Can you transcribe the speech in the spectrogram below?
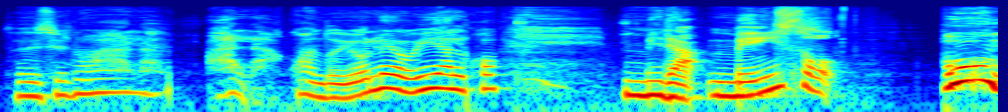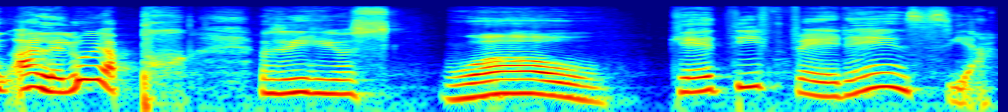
Entonces dice no, ala, ala, cuando yo le oí algo, mira, me hizo, ¡pum! ¡Aleluya! ¡pum! Entonces dije yo, wow, qué diferencia.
